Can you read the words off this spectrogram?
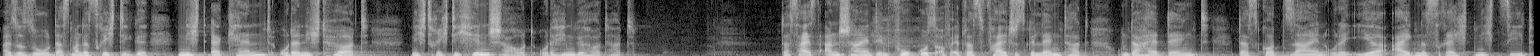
Also so, dass man das Richtige nicht erkennt oder nicht hört, nicht richtig hinschaut oder hingehört hat. Das heißt anscheinend den Fokus auf etwas Falsches gelenkt hat und daher denkt, dass Gott sein oder ihr eigenes Recht nicht sieht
